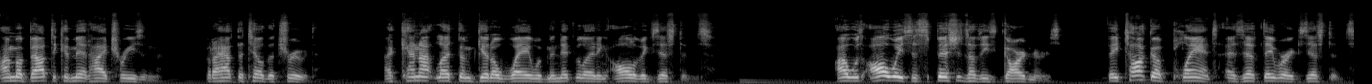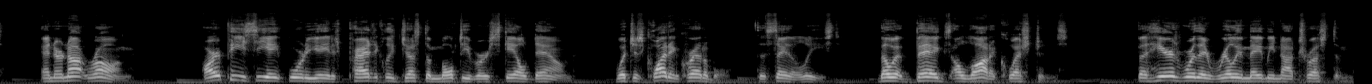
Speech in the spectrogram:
I'm about to commit high treason, but I have to tell the truth. I cannot let them get away with manipulating all of existence. I was always suspicious of these gardeners, they talk of plants as if they were existence, and they're not wrong. RPC-848 is practically just the multiverse scaled down, which is quite incredible, to say the least, though it begs a lot of questions. But here's where they really made me not trust them.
